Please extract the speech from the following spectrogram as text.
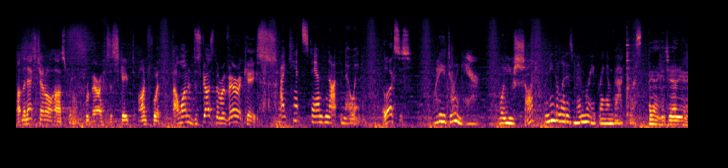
On the next General Hospital. Rivera has escaped on foot. I want to discuss the Rivera case. I can't stand not knowing. Alexis. What are you doing here? Were you shot? We need to let his memory bring him back to us. I gotta get you out of here.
